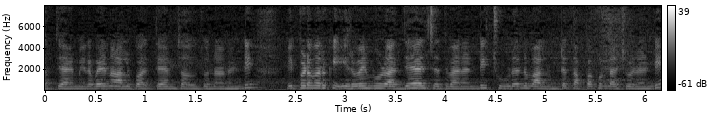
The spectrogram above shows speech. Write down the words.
అధ్యాయం ఇరవై నాలుగో అధ్యాయం చదువుతున్నానండి. ఇప్పటి వరకు ఇరవై మూడు అధ్యాయాలు చదివానండి. చూడని వాళ్ళు ఉంటే తప్పకుండా చూడండి.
